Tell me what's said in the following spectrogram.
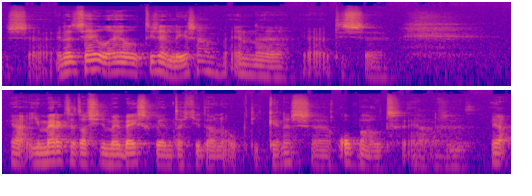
dus, uh, en dat is heel, heel, het is heel leerzaam. En uh, ja, het is, uh, ja, je merkt dat als je ermee bezig bent, dat je dan ook die kennis opbouwt. En, ja, absoluut. ja.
